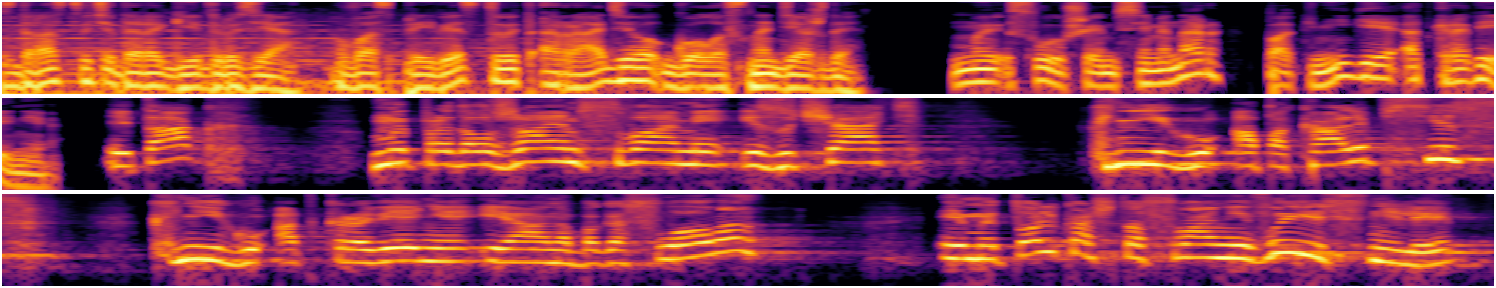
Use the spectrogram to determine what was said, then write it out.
Здравствуйте, дорогие друзья! Вас приветствует радио «Голос надежды». Мы слушаем семинар по книге «Откровение». Итак, мы продолжаем с вами изучать книгу «Апокалипсис», книгу «Откровение» Иоанна Богослова. И мы только что с вами выяснили,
